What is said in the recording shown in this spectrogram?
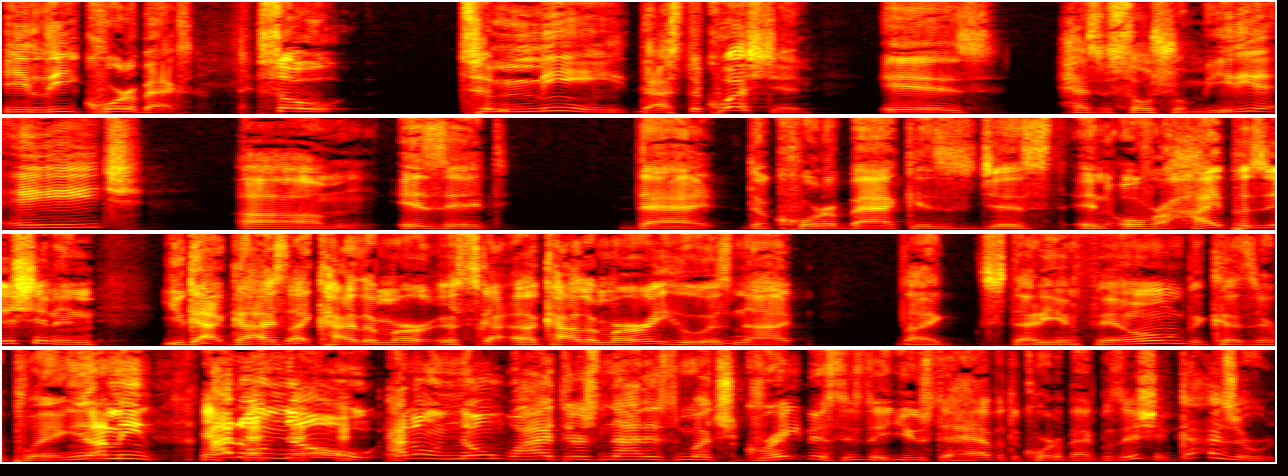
elite quarterbacks. So, to me, that's the question: Is has a social media age? Um, is it that the quarterback is just an overhyped position and you got guys like Kyler Murray, uh, uh, Kyler Murray who is not like studying film because they're playing. I mean, I don't know. I don't know why there's not as much greatness as they used to have at the quarterback position. Guys are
